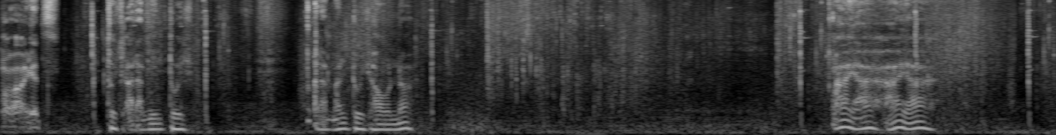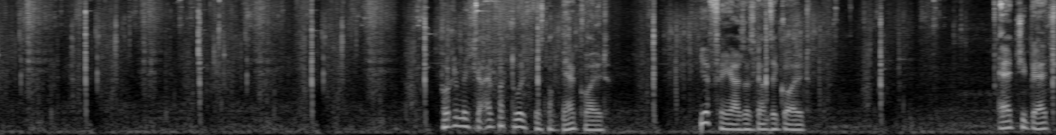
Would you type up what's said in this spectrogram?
Oh, jetzt durch Adamant durch. Adamant durchhauen, ne? Ah ja, ah ja. Buddel mich hier einfach durch. Hier ist noch mehr Gold. Hier fehlt also das ganze Gold. Edgy Badge.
